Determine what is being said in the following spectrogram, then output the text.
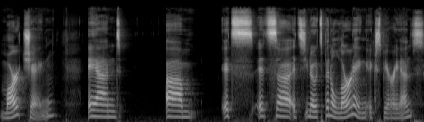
marching and um, it's it's uh, it's you know it's been a learning experience.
